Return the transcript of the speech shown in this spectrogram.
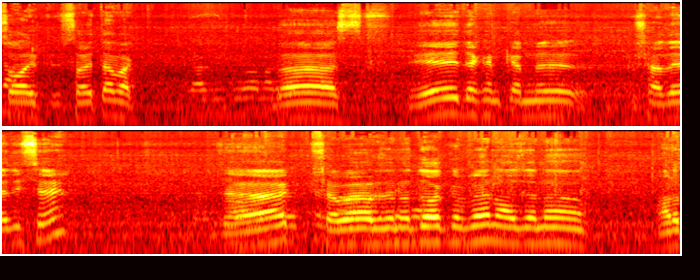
ছয় ছয়টা বাক বাস, এই দেখেন কেমনে সাজায় দিছে। যাক সবাই ওর জন্য দোয়া করবেন, আর যেন আরও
